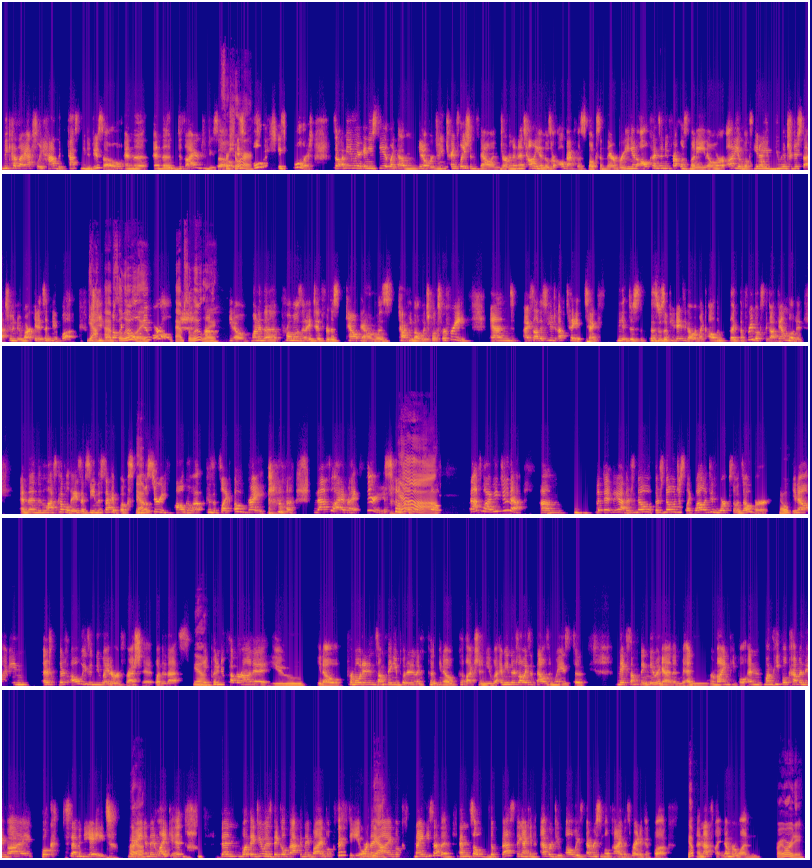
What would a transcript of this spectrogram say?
because I actually have the capacity to do so and the and the desire to do so for sure is foolish is foolish. So I mean, we're and you see it like um you know we're doing translations now in German and Italian. Those are all backlist books, and they're bringing in all kinds of new frontlist money, you know, or audiobooks. You know, you you introduce that to a new market, it's a new book. Yeah, you know? absolutely. new world. Absolutely. Um, you know, one of the promos that I did for this countdown was talking about which books were free. And I saw this huge uptick just this was a few days ago and like all the like the free books that got downloaded. And then in the last couple days i've seen the second books in yep. those series all go up because it's like oh right. That's why i write series. Yeah. So that's why we do that. Um but there, yeah there's no there's no just like well it didn't work so it's over. Nope. You know i mean there's there's always a new way to refresh it whether that's yeah. you know, put a new cover on it you you know, promote it in something, you put it in a, you know, collection. You, I mean, there's always a thousand ways to make something new again and, and remind people. And when people come and they buy book 78, right, yeah. and they like it, then what they do is they go back and they buy book 50 or they yeah. buy book 97. And so the best thing I can ever do, always, every single time, is write a good book. Yep. And that's my number one priority.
